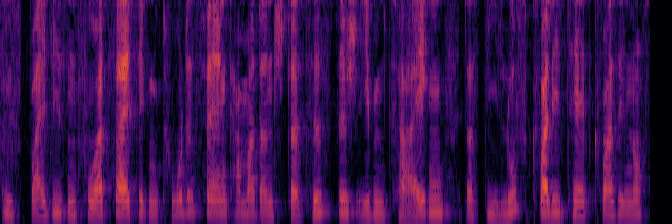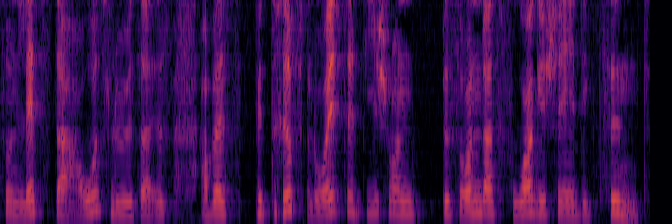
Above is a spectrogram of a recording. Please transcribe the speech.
Und bei diesen vorzeitigen Todesfällen kann man dann statistisch eben zeigen, dass die Luftqualität quasi noch so ein letzter Auslöser ist. Aber es betrifft Leute, die schon besonders vorgeschädigt sind.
